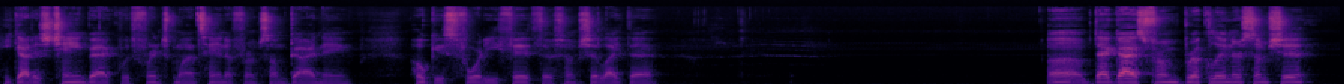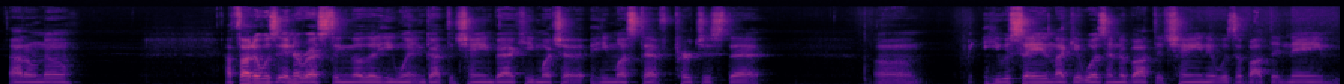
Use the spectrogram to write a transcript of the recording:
he got his chain back with French Montana from some guy named Hocus 45th or some shit like that. Um, that guy's from Brooklyn or some shit. I don't know. I thought it was interesting though that he went and got the chain back. He much uh, he must have purchased that. Um, he was saying like it wasn't about the chain; it was about the name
